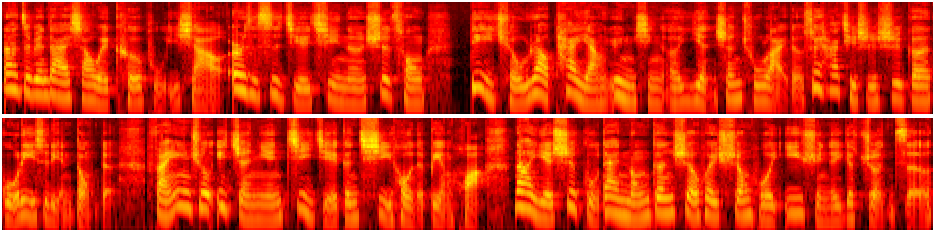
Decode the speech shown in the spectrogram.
那这边大家稍微科普一下哦，二十四节气呢是从地球绕太阳运行而衍生出来的，所以它其实是跟国力是联动的，反映出一整年季节跟气候的变化。那也是古代农耕社会生活依循的一个准则。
